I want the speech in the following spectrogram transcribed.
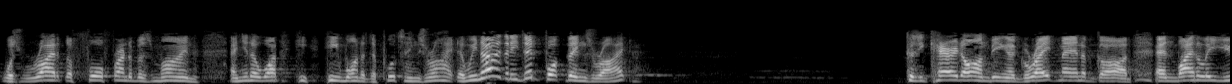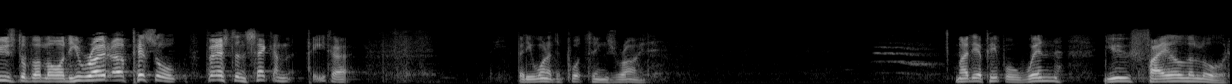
was right at the forefront of his mind. And you know what? He, he wanted to put things right. And we know that he did put things right. Because he carried on being a great man of God and mightily used of the Lord. He wrote an epistle, 1st and 2nd Peter. But he wanted to put things right. My dear people, when you fail the Lord,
